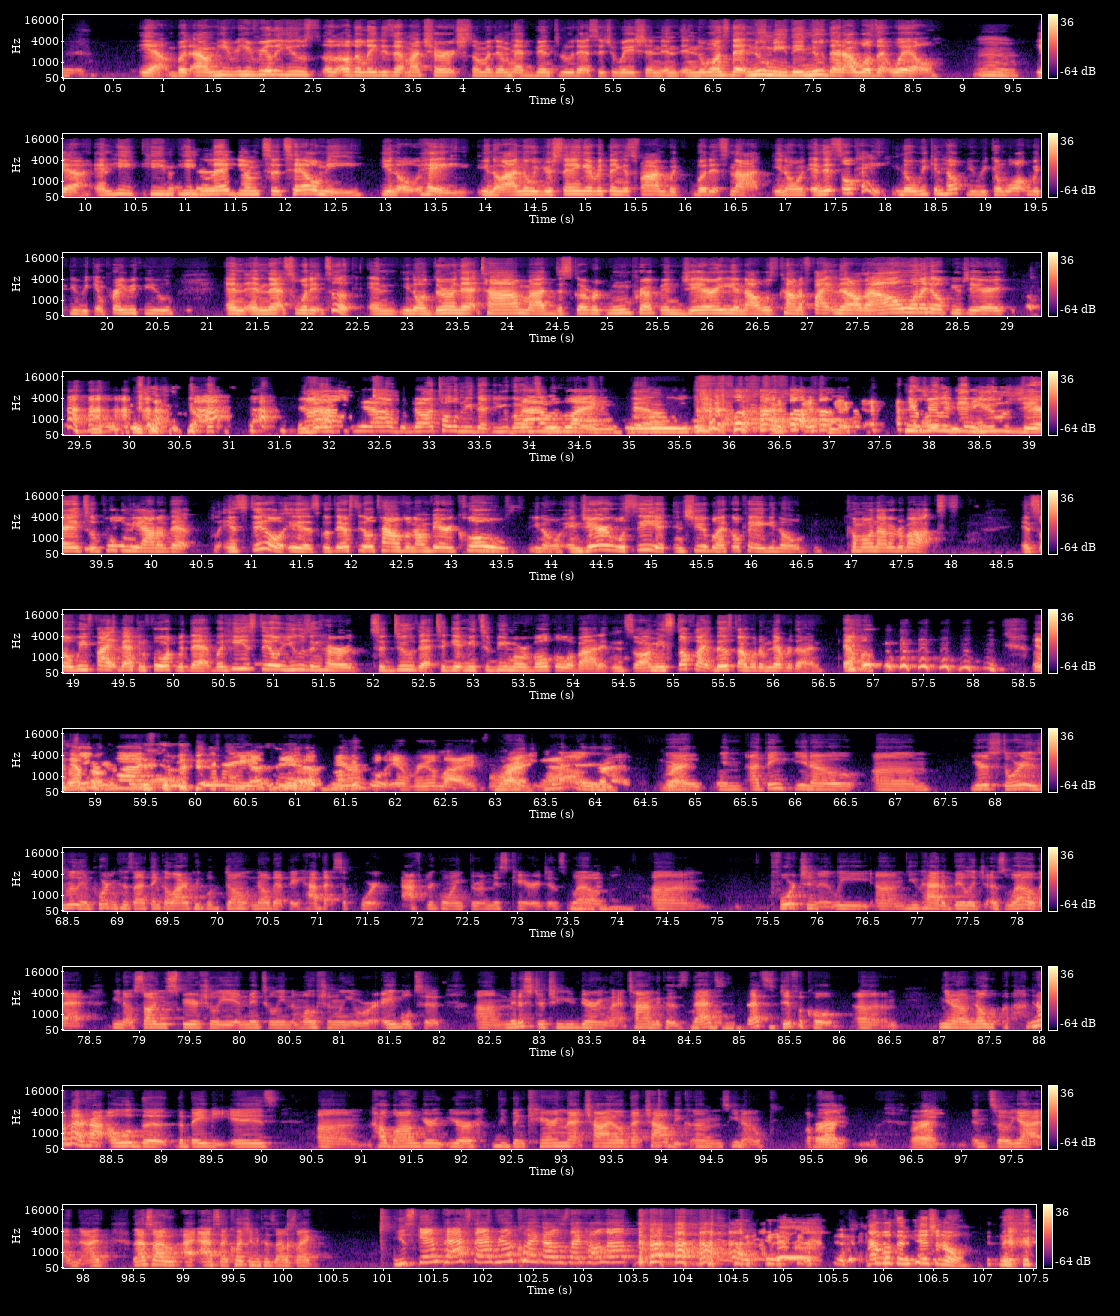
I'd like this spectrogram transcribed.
Yeah, but um, he he really used other ladies at my church. Some of them had been through that situation, and, and the ones that knew me, they knew that I wasn't well. Mm. Yeah, and he he he led them to tell me, you know, hey, you know, I know you're saying everything is fine, but but it's not, you know, and it's okay. You know, we can help you, we can walk with you, we can pray with you, and and that's what it took. And you know, during that time, I discovered Womb Prep and Jerry, and I was kind of fighting it. I was like, I don't want to help you, Jerry. And yeah, but God told me that you're going I was like, yeah he really did use Jerry to pull me out of that, and still is because there's still times when I'm very close, you know, and Jerry will see it and she'll be like, okay, you know, come on out of the box. And so we fight back and forth with that, but he's still using her to do that to get me to be more vocal about it. And so, I mean, stuff like this I would have never done ever. Thank Ever. God for We are seeing Yeah. a miracle in real life right, Right. now. Yes. Right. Yes. And I think, you know, um, your story is really important because I think a lot of people don't know that they have that support after going through a miscarriage as well. Mm-hmm. Um, fortunately, um, you had a village as well that, you know, saw you spiritually and mentally and emotionally were able to um, minister to you during that time because that's Mhm. that's difficult. Um, you know, no no matter how old the the baby is, um, how long you're you're you've been carrying that child, that child becomes, you know, a part Right. of you. Right. Um, and so yeah, and I that's why I asked that question because I was like, you skimmed past that real quick. I was like, hold up. That was intentional.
